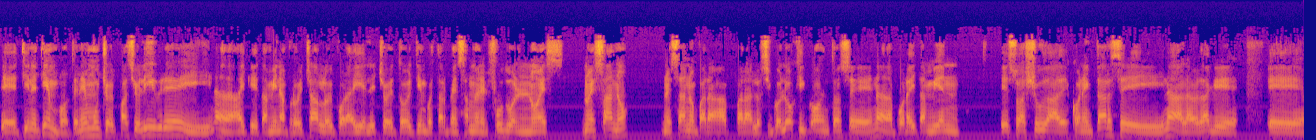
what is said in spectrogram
eh, tiene tiempo, tener mucho espacio libre y nada, hay que también aprovecharlo. Y por ahí el hecho de todo el tiempo estar pensando en el fútbol no es, no es sano no es sano para, para lo psicológico, entonces nada, por ahí también eso ayuda a desconectarse y nada, la verdad que eh,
